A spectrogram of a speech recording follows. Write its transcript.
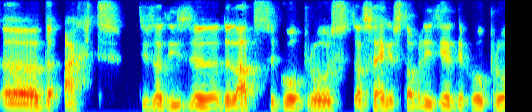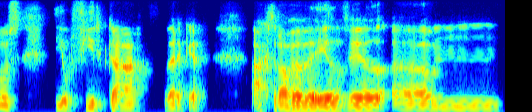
uh, de 8. Dus dat is de, de laatste GoPro's. Dat zijn gestabiliseerde GoPro's die op 4K werken. Achteraf hebben we heel veel um,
